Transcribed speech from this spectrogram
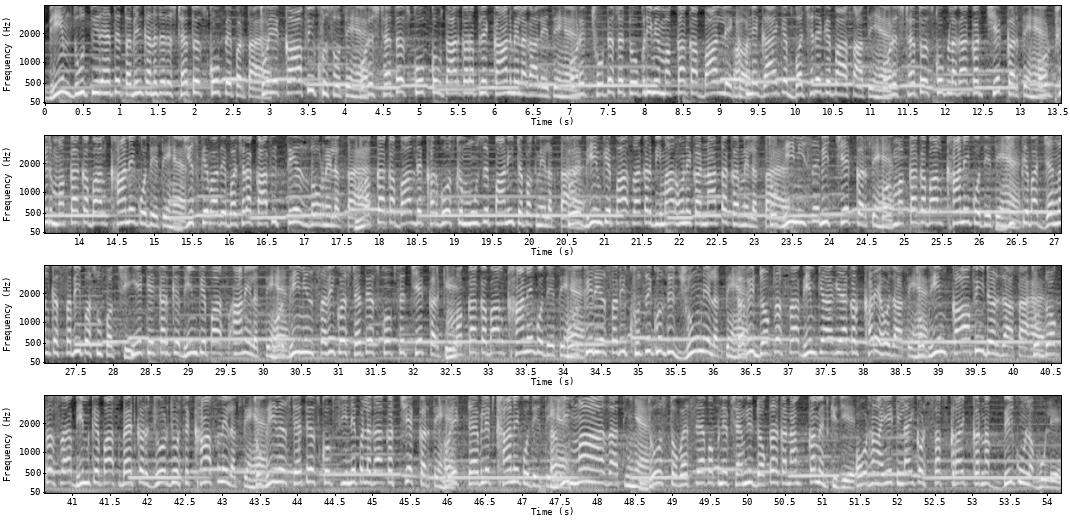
भीम दूध पी रहे थे तभी इनका नज़र स्टेथोस्कोप पे पड़ता है। तो ये काफ़ी खुश होते हैं। और स्टेथोस्कोप को उतार कर अपने कान में लगा लेते हैं। और एक छोटे से टोकरी में मक्का का बाल लेकर अपने गाय के बछड़े के पास आते हैं। और स्टेथोस्कोप लगाकर चेक करते हैं। और फिर मक्का का बाल खाने को देते हैं। जिसके बाद ये बछड़ा काफ़ी तेज दौड़ने लगता है। मक्का का बाल देख खरगोश के मुँह से पानी टपकने लगता है। तो भीम के पास आकर बीमार होने का नाटक करने लगता है। तो भीम इसे भी चेक करते हैं। और मक्का का बाल खाने को देते हैं। जिसके बाद जंगल के सभी पशु पक्षी एक एक करके भीम के पास आने लगते हैं। भीम इन सभी को स्टेथोस्कोप से चेक करके मक्का का बाल खाने को देते हैं। फिर ये सभी खुशी खुशी झूमने लगते हैं। तभी डॉक्टर साहब भीम के आगे आकर खड़े हो जाते हैं। तो भीम काफ़ी डर जाता है। तो डॉक्टर साहब भीम के पास बैठकर ज़ोर ज़ोर से खांसने लगते हैं। तो भीम स्टेथोस्कोप सीने पर लगाकर चेक करते हैं। और एक टेबलेट खाने को देते हैं। तभी माँ आ जाती है। दोस्तों वैसे आप अपने फैमिली डॉक्टर का नाम कमेंट कीजिए। और हाँ एक लाइक और सब्सक्राइब करना बिल्कुल न भूले।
